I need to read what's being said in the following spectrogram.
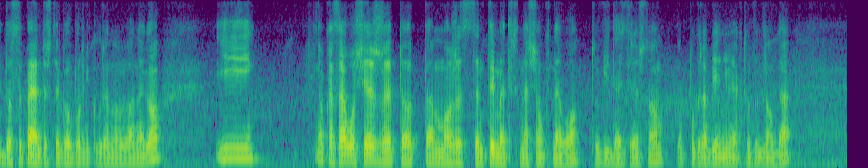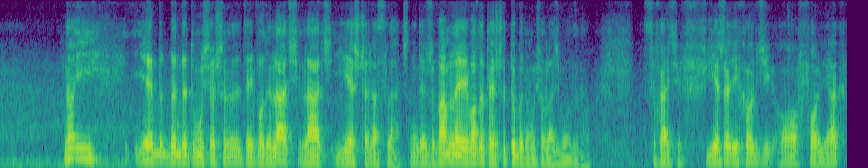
Dosypałem też tego oborniku granulowanego i okazało się, że to tam może z centymetr nasiąknęło. Tu widać zresztą po pograbieniu jak to wygląda. No i będę tu musiał tej wody lać, lać i jeszcze raz lać. Nie dość, że Wam leję wodę, to jeszcze tu będę musiał lać wodę. No. Słuchajcie, jeżeli chodzi o foliak,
